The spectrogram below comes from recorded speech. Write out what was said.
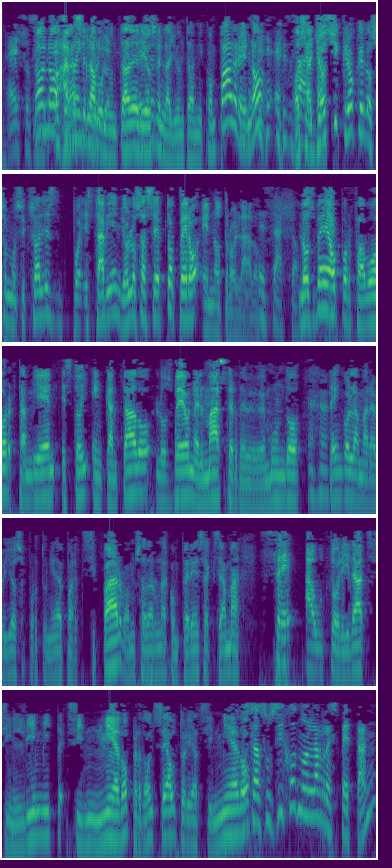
no. Eso sí, no, no, eso hágase la voluntad de Dios no- en la ayunta de mi compadre, ¿no? Exacto. o sea, yo sí creo que los homosexuales, pues está bien, yo los acepto, pero en otro lado. Exacto. Los veo, por favor, también, estoy encantado, los veo en el máster de Bebemundo, Ajá. tengo la maravillosa oportunidad de participar, vamos a dar una conferencia que se llama Sé autoridad sin límite, sin miedo, perdón, Sé autoridad sin miedo. O sea, sus hijos no la respetan.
